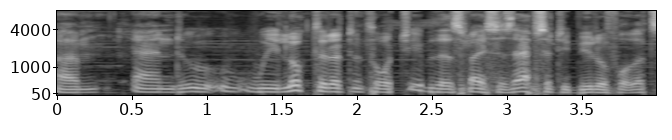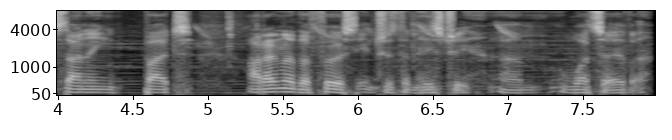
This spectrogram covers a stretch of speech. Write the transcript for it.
Um, and we looked at it and thought, gee, but this place is absolutely beautiful, it's stunning, but I don't have the first interest in history um, whatsoever.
